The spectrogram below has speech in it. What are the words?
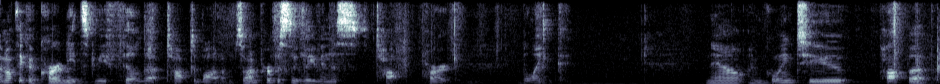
I don't think a card needs to be filled up top to bottom. So I'm purposely leaving this top part blank. Now I'm going to pop up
